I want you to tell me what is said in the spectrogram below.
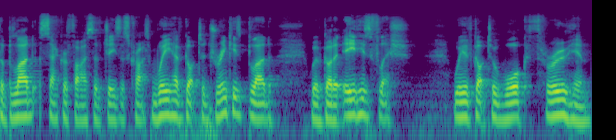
the blood sacrifice of Jesus Christ. We have got to drink his blood, we've got to eat his flesh, we've got to walk through him,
